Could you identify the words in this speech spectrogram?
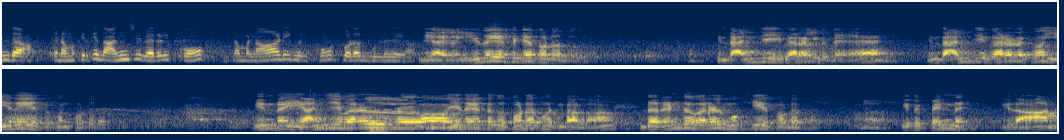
இந்த நமக்கு இருக்க இந்த அஞ்சு விரலுக்கும் நம்ம நாடிங்களுக்கும் தொடர்பு உள்ளது ஐயா. இதயத்துக்கே தொடர்பு. இந்த அஞ்சு விரல் இருக்குது. இந்த அஞ்சு விரலுக்கும் இதயத்துக்கும் தொடர்பு. இந்த அஞ்சு விரலும் இதயத்துக்கு தொடர்பு இருந்தாலும் இந்த ரெண்டு விரல் முக்கிய தொடர்பு. இது பெண்ணு இது ஆண்.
